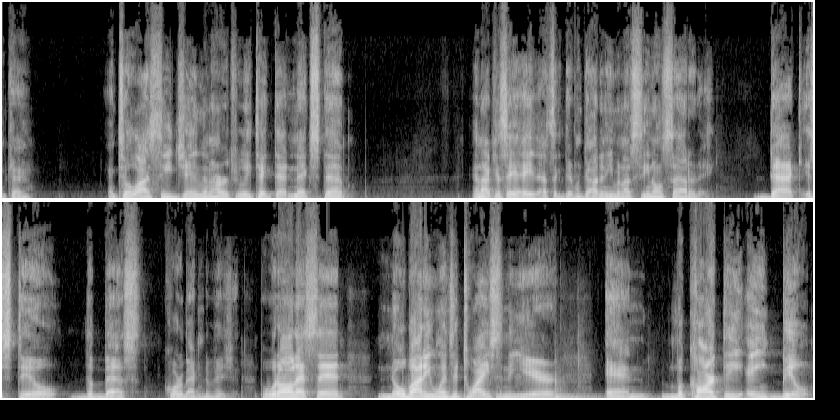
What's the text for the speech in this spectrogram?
Okay? Until I see Jalen Hurts really take that next step, and I can say, hey, that's a different guy than even I've seen on Saturday. Dak is still the best quarterback in the division. But with all that said, nobody wins it twice in the year, and McCarthy ain't built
